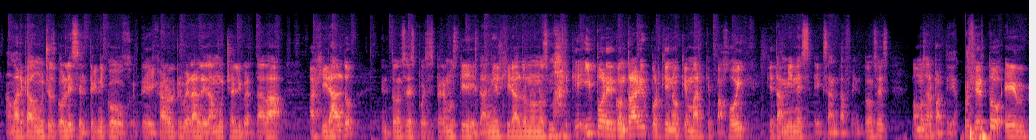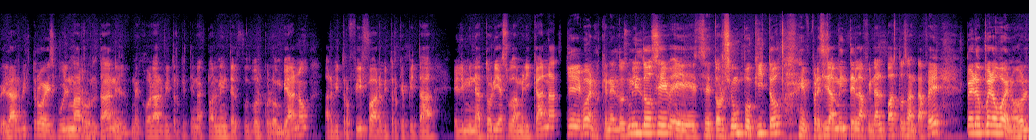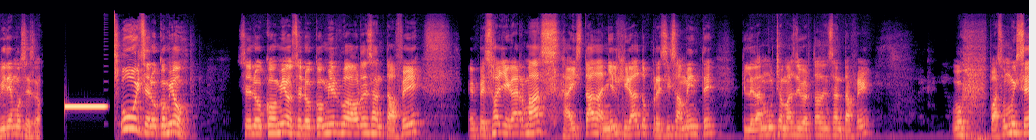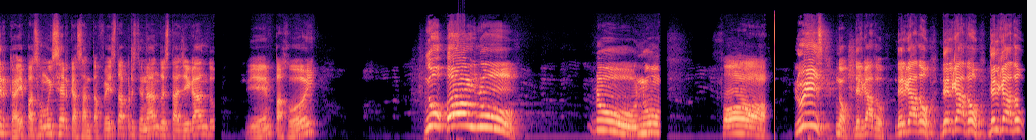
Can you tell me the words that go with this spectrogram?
Ha marcado muchos goles, el técnico de eh, Harold Rivera le da mucha libertad a, a Giraldo entonces, pues esperemos que Daniel Giraldo no nos marque. Y por el contrario, ¿por qué no que marque Pajoy, que también es ex Santa Fe? Entonces, vamos al partido. Por cierto, el, árbitro es Wilmar Roldán, el mejor árbitro que tiene actualmente el fútbol colombiano. Árbitro FIFA, árbitro que pita eliminatorias sudamericanas. Que bueno, que en el 2012 eh, se torció un poquito, precisamente en la final Pasto Santa Fe. Pero, pero bueno, olvidemos eso. ¡Uy! Se lo comió. Se lo comió, se lo comió el jugador de Santa Fe. Empezó a llegar más. Ahí está Daniel Giraldo precisamente. Que le dan mucha más libertad en Santa Fe. Uf, pasó muy cerca, eh. Pasó muy cerca. Santa Fe está presionando, está llegando. Bien, Pajoy. ¡No! ¡Ay, no! No, no. ¡Luis! No, Delgado, Delgado, Delgado, Delgado.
